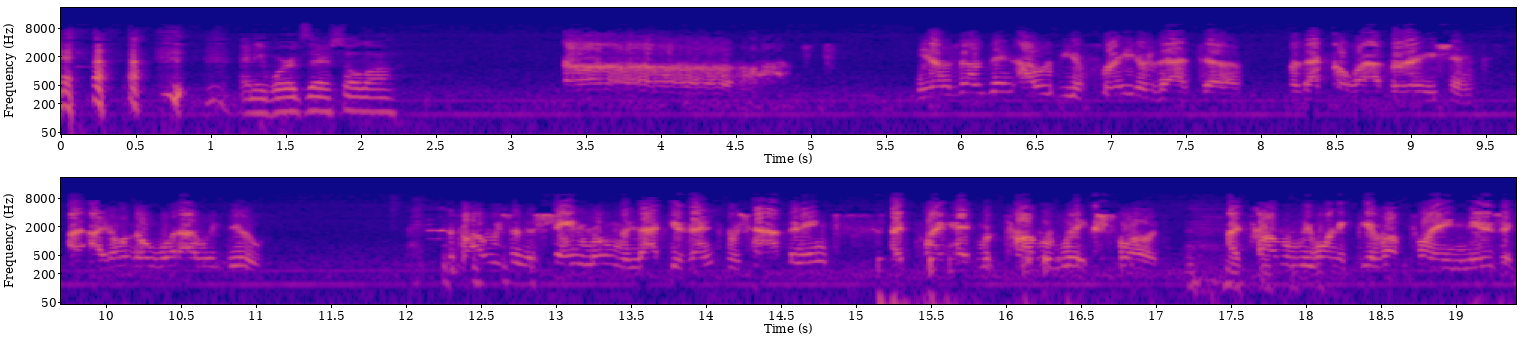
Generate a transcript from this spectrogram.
right. Any words there, Solon? You know something? I would be afraid of that uh, of that collaboration. I, I don't know what I would do. If I was in the same room when that event was happening, I, my head would probably explode. I'd probably want to give up playing music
